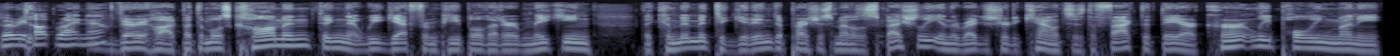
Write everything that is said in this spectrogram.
Very hot right now. Very hot. But the most common thing that we get from people that are making the commitment to get into precious metals, especially in the registered accounts, is the fact that they are currently pulling money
